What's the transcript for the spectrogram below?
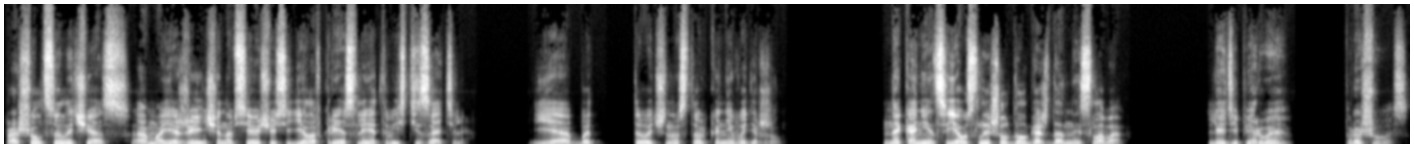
Прошел целый час, а моя женщина все еще сидела в кресле этого истязателя. Я бы точно столько не выдержал. Наконец я услышал долгожданные слова. «Леди первая, прошу вас».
